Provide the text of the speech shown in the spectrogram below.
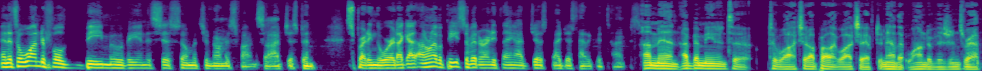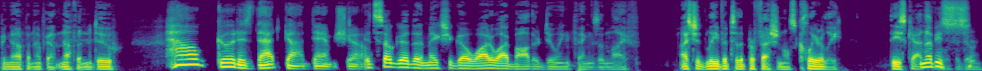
And it's a wonderful B movie, and it's just so much enormous fun. So I've just been spreading the word. I got I don't have a piece of it or anything. I've just I just had a good time. So, I'm in. I've been meaning to to watch it. I'll probably watch it after now that WandaVision's wrapping up and I've got nothing to do. how good is that goddamn show? It's so good that it makes you go, why do I bother doing things in life? I should leave it to the professionals. Clearly, these cats I don't know know if you what s- they're doing.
